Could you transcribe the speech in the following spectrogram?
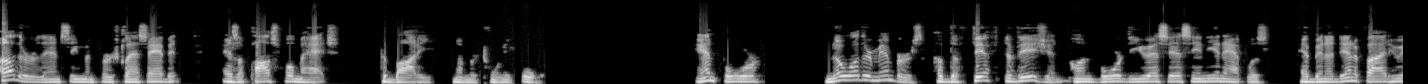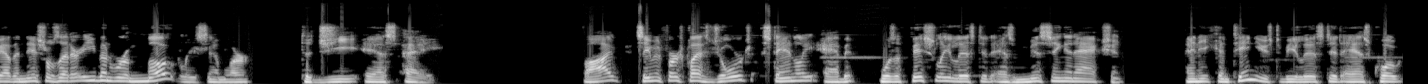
other than Seaman First Class Abbott as a possible match to body number 24. And four, no other members of the 5th Division on board the USS Indianapolis have been identified who have initials that are even remotely similar to GSA. 5. Seaman First Class George Stanley Abbott was officially listed as missing in action and he continues to be listed as, quote,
